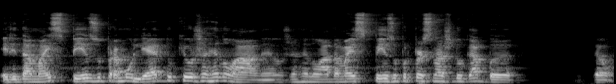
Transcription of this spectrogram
ele dá mais peso para a mulher do que o Jean Renoir, né? O Jean Renoir dá mais peso pro personagem do Gabin. Então,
